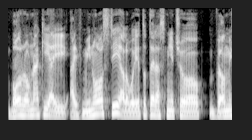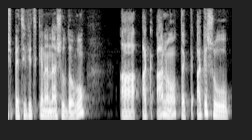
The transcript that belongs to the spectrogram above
bol rovnaký aj, aj v minulosti, alebo je to teraz niečo veľmi špecifické na našu dobu? A ak áno, tak aké sú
